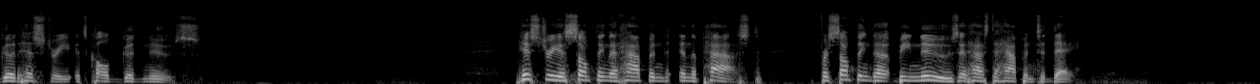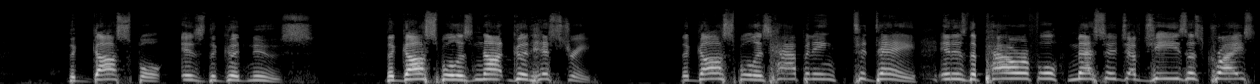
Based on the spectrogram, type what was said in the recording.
good history, it's called good news. History is something that happened in the past. For something to be news, it has to happen today. The gospel is the good news. The gospel is not good history. The gospel is happening today. It is the powerful message of Jesus Christ,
